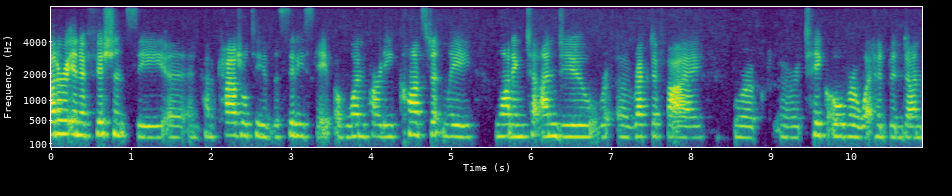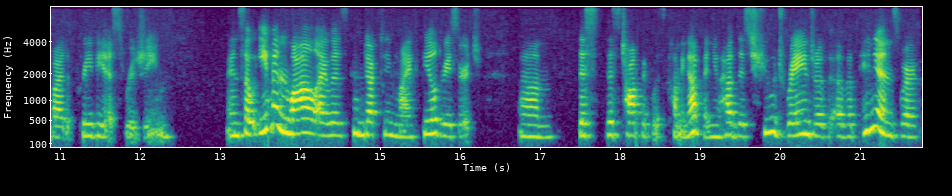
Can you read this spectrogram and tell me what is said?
utter inefficiency uh, and kind of casualty of the cityscape of one party constantly wanting to undo uh, rectify or, or take over what had been done by the previous regime and so even while i was conducting my field research um, this this topic was coming up and you have this huge range of, of opinions where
